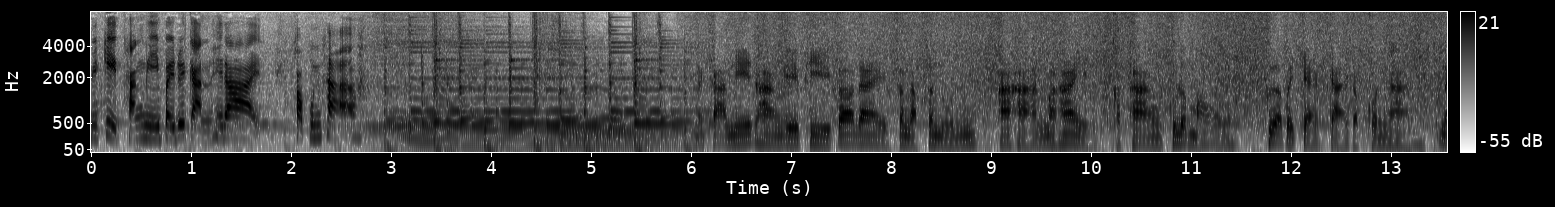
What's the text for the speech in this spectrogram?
วิกฤตครั้งนี้ไปด้วยกันให้ได้ ขอบคุณค่ะ ในการนี้ทาง AP ก็ได้สนับสนุนอาหารมาให้กับทางผู้รับเหมาเพื่อไปแจกจ่ายกับคนงาน ใน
